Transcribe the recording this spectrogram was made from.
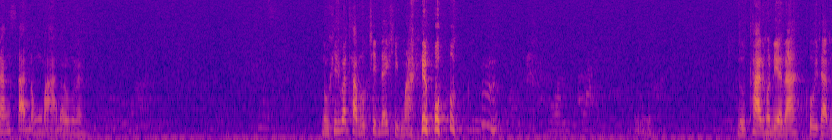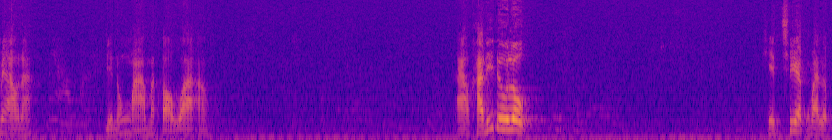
นั่งสารน้องหมานะลูกนะ หนูคิดว่าทำลูกชิ้นได้ขี่ไม้ลูกหนูทานคนเดียวนะครูวิทัศน์ไม่เอานะ เดี๋ยวน้องหมามาต่อว่าเอาอ้าวคราวนี้ดูลูก เขียนเชือกมาลูก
